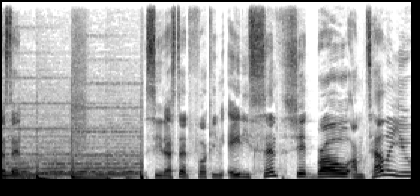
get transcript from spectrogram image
that's that. See, that's that fucking 80 cent shit, bro. I'm telling you.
